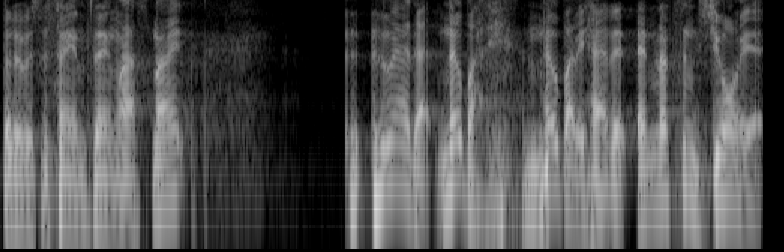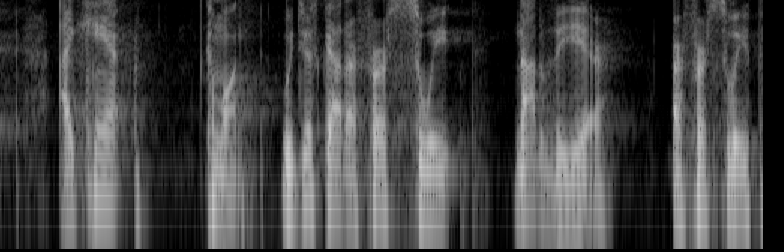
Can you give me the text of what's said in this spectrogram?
but it was the same thing last night. Who had that? Nobody. Nobody had it. And let's enjoy it. I can't, come on. We just got our first sweep, not of the year, our first sweep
